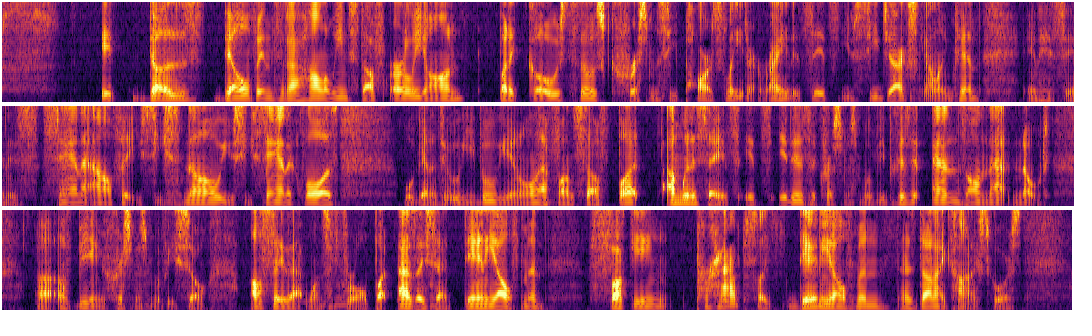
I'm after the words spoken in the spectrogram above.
it does delve into that Halloween stuff early on, but it goes to those Christmassy parts later, right? It's it's you see Jack Skellington in his in his Santa outfit, you see snow, you see Santa Claus we'll get into Oogie Boogie and all that fun stuff. But I'm gonna say it's it's it is a Christmas movie because it ends on that note uh, of being a Christmas movie. So I'll say that once and for all. But as I said, Danny Elfman, fucking perhaps like Danny Elfman has done iconic scores.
